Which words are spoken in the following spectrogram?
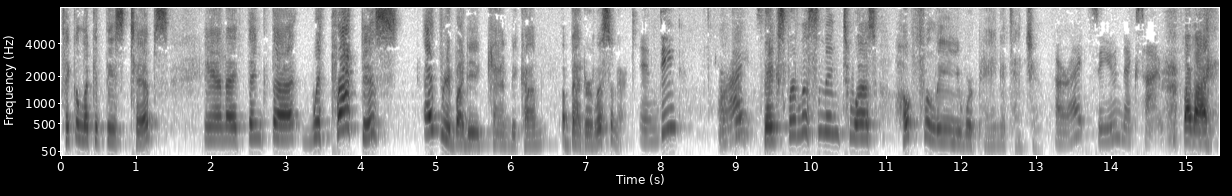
take a look at these tips. And I think that with practice, everybody can become a better listener. Indeed. All right. Thanks for listening to us. Hopefully, you were paying attention. All right. See you next time. Bye bye.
